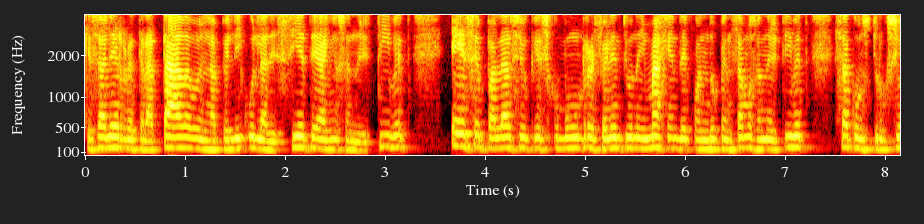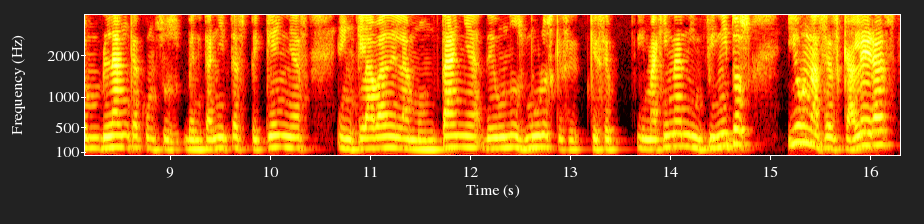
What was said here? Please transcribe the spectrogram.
que sale retratado en la película de siete años en el Tíbet, ese palacio que es como un referente, una imagen de cuando pensamos en el Tíbet, esa construcción blanca con sus ventanitas pequeñas, enclavada en la montaña, de unos muros que se, que se imaginan infinitos y unas escaleras,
